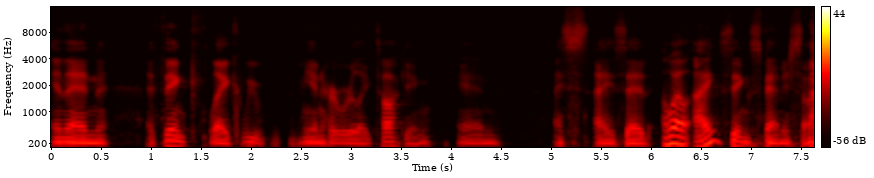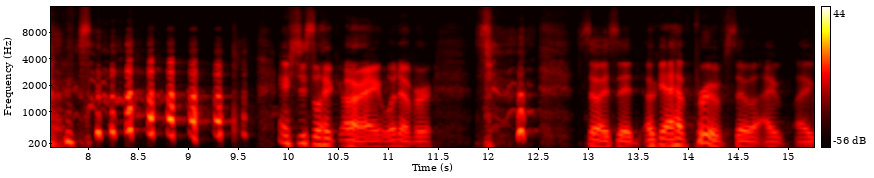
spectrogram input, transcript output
and then I think like we, me and her were like talking, and I, said, oh, "Well, I sing Spanish songs," and she's like, "All right, whatever." So, I said, "Okay, I have proof." So I I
